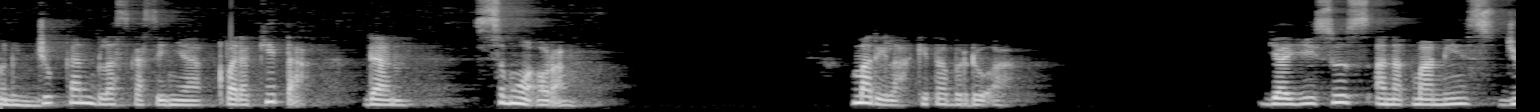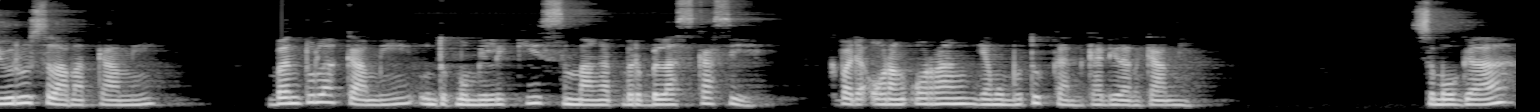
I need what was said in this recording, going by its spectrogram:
menunjukkan belas kasihnya kepada kita dan semua orang. Marilah kita berdoa. Ya Yesus, anak manis, juru selamat kami, bantulah kami untuk memiliki semangat berbelas kasih kepada orang-orang yang membutuhkan kehadiran kami. Semoga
